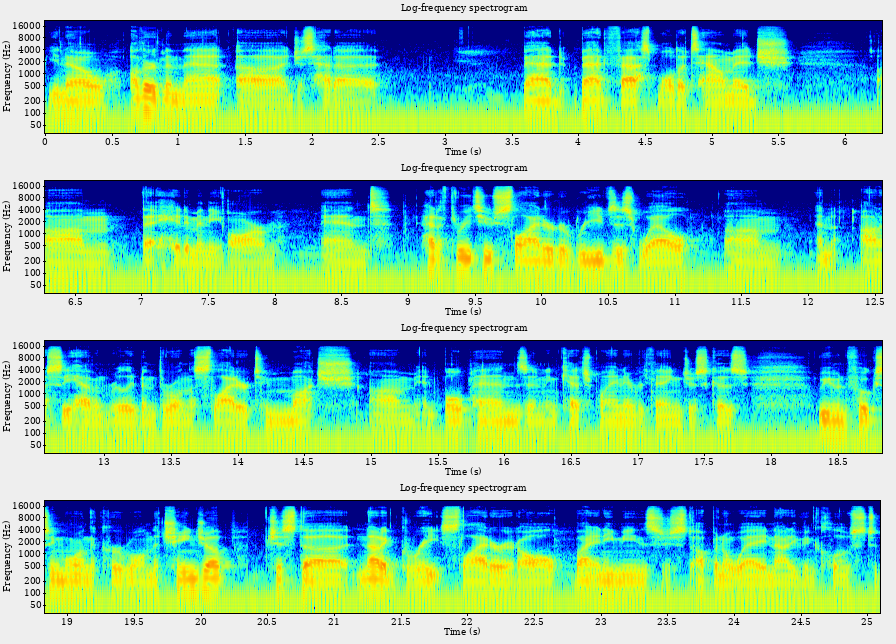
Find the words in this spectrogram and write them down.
you know, other than that, uh, I just had a bad bad fastball to Talmadge um, that hit him in the arm, and had a three-two slider to Reeves as well. Um, and honestly, haven't really been throwing the slider too much um, in bullpens and in catch play and everything, just because we've been focusing more on the curveball and the changeup. Just uh, not a great slider at all by any means, just up and away, not even close to,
